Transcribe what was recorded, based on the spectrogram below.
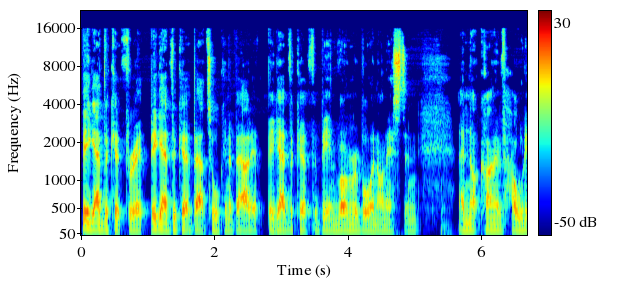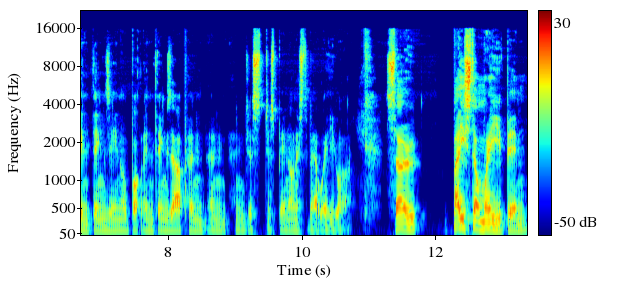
big advocate for it, big advocate about talking about it, big advocate for being vulnerable and honest and and not kind of holding things in or bottling things up and, and, and just, just being honest about where you are. So based on where you've been,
